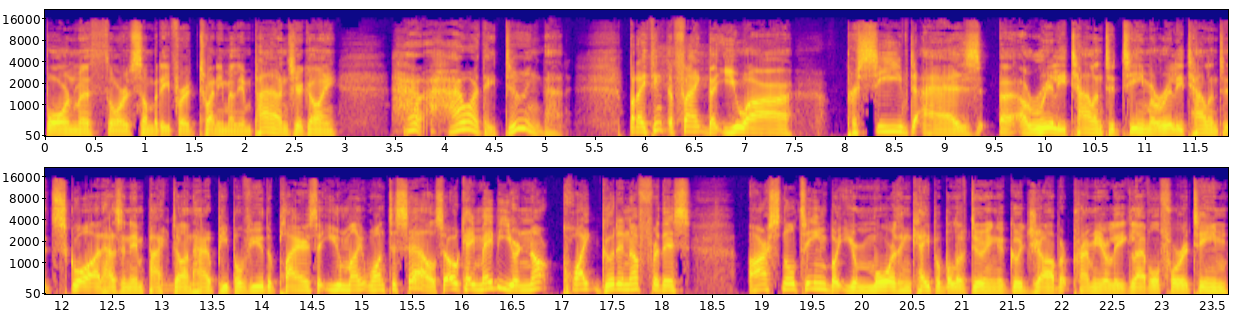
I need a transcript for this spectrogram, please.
Bournemouth or somebody for twenty million pounds. You're going, how how are they doing that? But I think the fact that you are perceived as a, a, really talented team, a really talented squad, has an impact on how people view the players that you might want to sell. So, okay, maybe you're not quite good enough for this Arsenal team, but you're more than capable of doing a good job at Premier League level for a team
